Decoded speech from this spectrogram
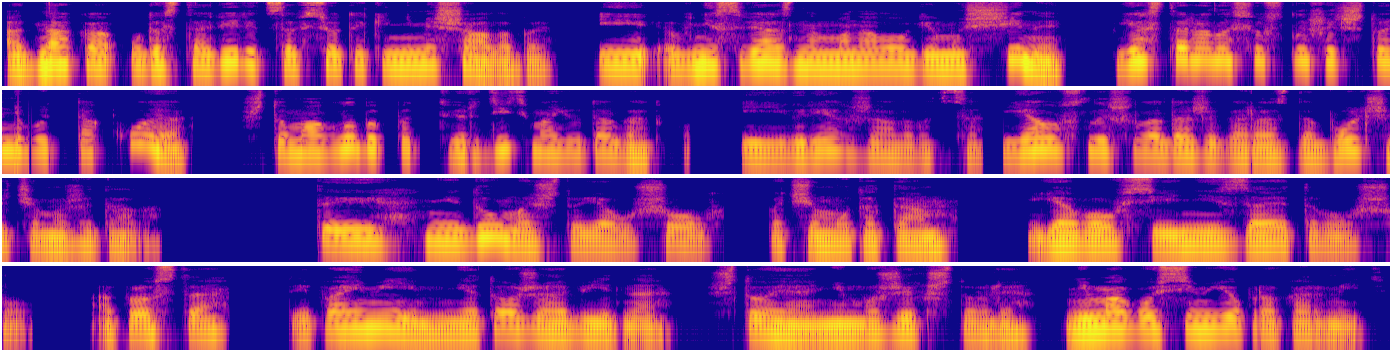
Однако удостовериться все-таки не мешало бы, и в несвязанном монологе мужчины я старалась услышать что-нибудь такое, что могло бы подтвердить мою догадку. И грех жаловаться, я услышала даже гораздо больше, чем ожидала. «Ты не думай, что я ушел почему-то там. Я вовсе не из-за этого ушел. А просто, ты пойми, мне тоже обидно. Что я, не мужик, что ли? Не могу семью прокормить.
